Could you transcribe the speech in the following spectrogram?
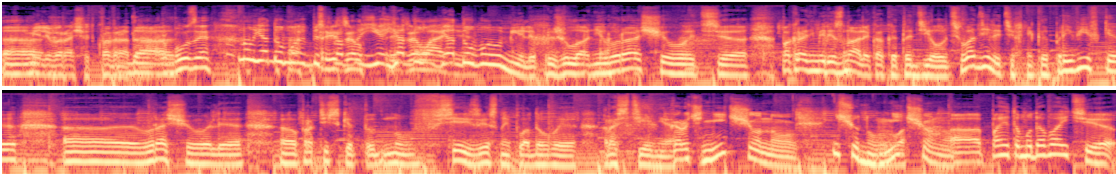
Умели выращивать квадратные да. арбузы. Ну, я думаю, без проблем. Я, я, думаю, я думаю, умели при желании выращивать. Э, по крайней мере, знали, как это делать. Владели техникой прививки, э, выращивали э, практически ну, все известные плодовые растения. Короче, ничего нового. Ничего нового. Ничего нового. А, поэтому давайте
